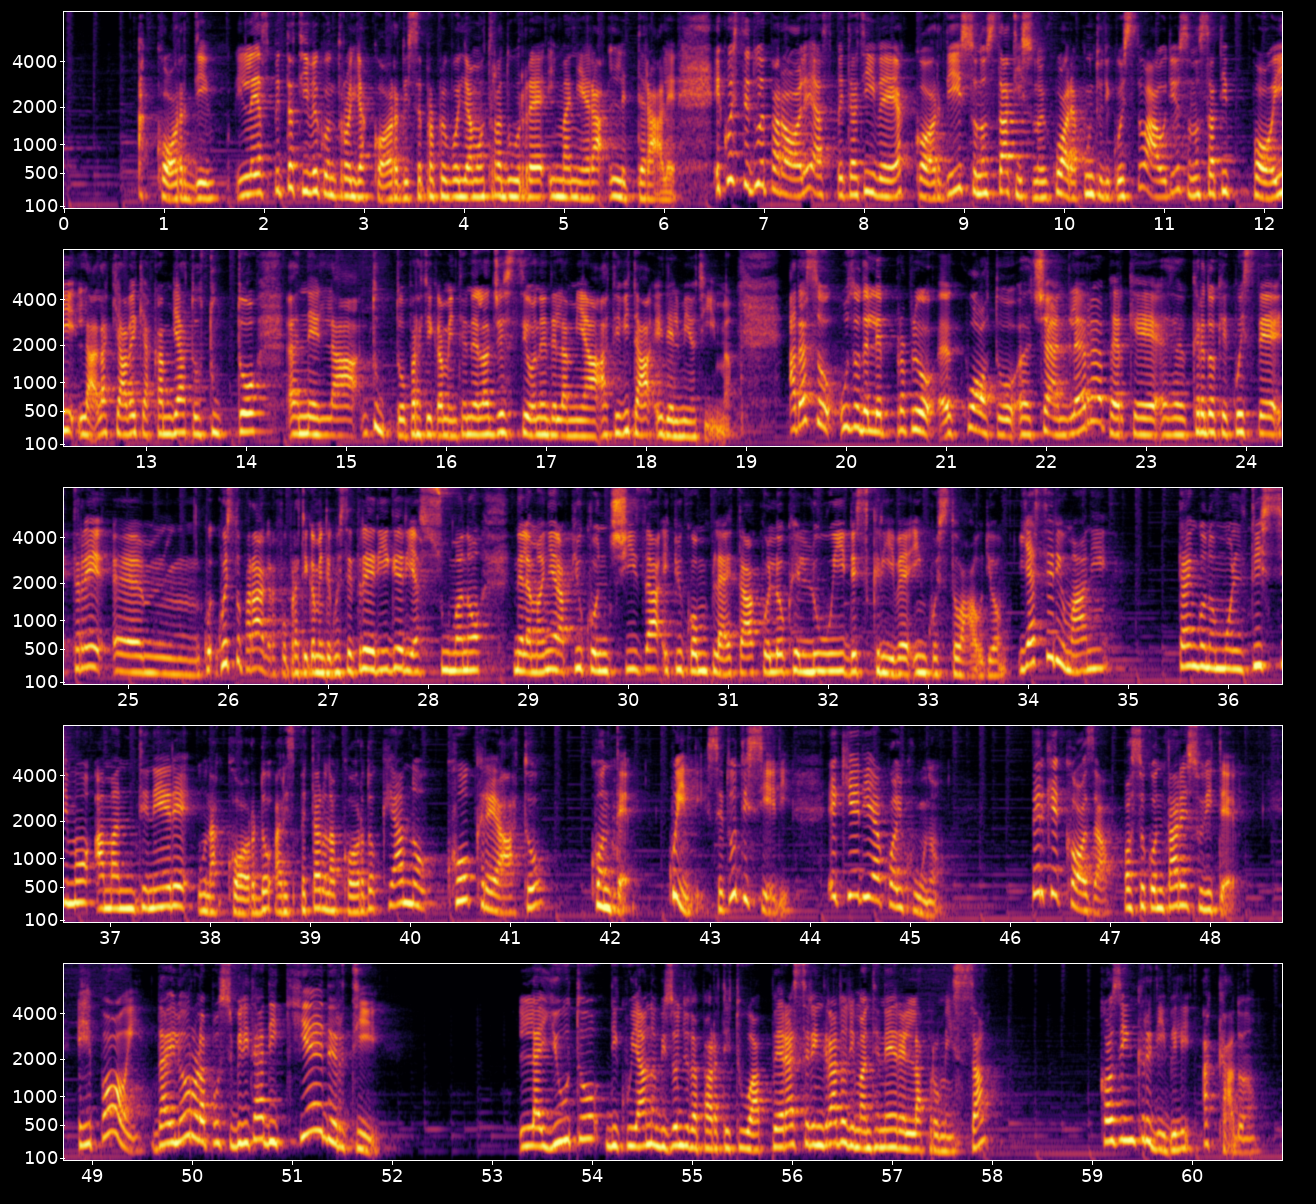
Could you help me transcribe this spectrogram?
accordi, le aspettative contro gli accordi, se proprio vogliamo tradurre in maniera letterale. E queste due parole, aspettative e accordi, sono stati, sono il cuore appunto di questo audio e sono stati poi la, la chiave che ha cambiato tutto, eh, nella, tutto praticamente nella gestione della mia attività e del mio team. Adesso uso delle proprio eh, quoto eh, Chandler perché eh, credo che queste tre, ehm, questo paragrafo, praticamente queste tre righe riassumano nella maniera più concisa e più completa quello che lui descrive in questo audio. Gli esseri umani tengono moltissimo a mantenere un accordo, a rispettare un accordo che hanno co-creato con te. Quindi, se tu ti siedi e chiedi a qualcuno per che cosa posso contare su di te? E poi dai loro la possibilità di chiederti l'aiuto di cui hanno bisogno da parte tua per essere in grado di mantenere la promessa, cose incredibili accadono.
